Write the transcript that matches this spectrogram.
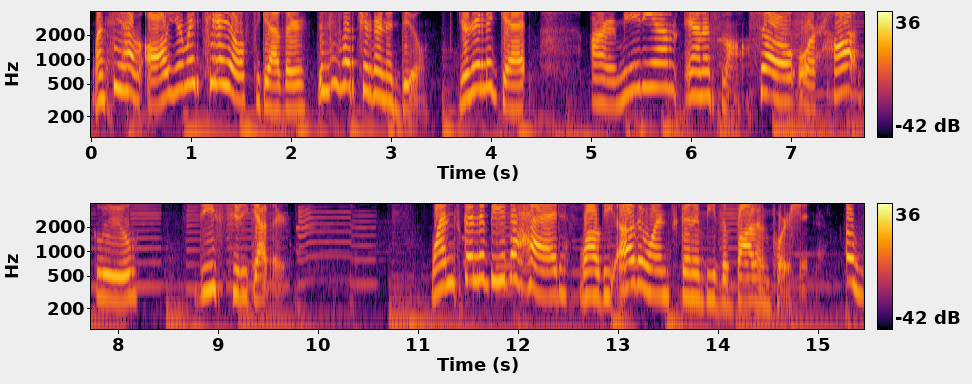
Once you have all your materials together, this is what you're to do. You're to get our medium and a small. So, or hot glue these two together. One's to be the head, while the other one's to be the bottom portion. So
